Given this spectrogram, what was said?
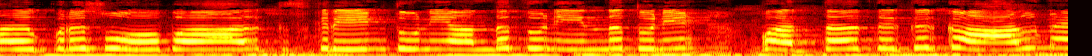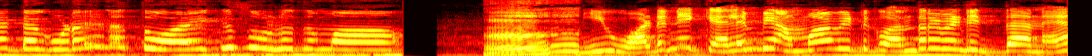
அதுக்கப்புறம் சோபா ஸ்கிரீன் துணி அந்த துணி இந்த துணி பத்தாத்துக்கு கால் மேட்டை கூட என்ன துவைக்க சொல்லுதுமா நீ உடனே கிளம்பி அம்மா வீட்டுக்கு வந்துட வேண்டியது தானே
